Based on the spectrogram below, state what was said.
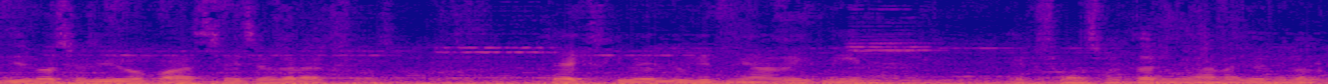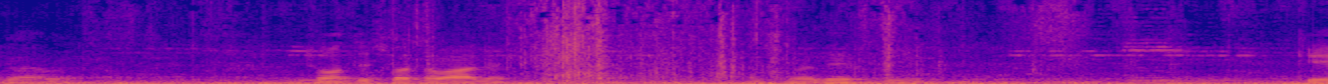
ज़ीरो से ज़ीरो, पाँच से इसे करा एक सौ तो एक्स की वैल्यू कितनी आ गई? मीन एक सौ अस्सी दरमियाना जो निकल के आया वैसा चौंतीसवा सवाल है। इसमें देख लीजिए कि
